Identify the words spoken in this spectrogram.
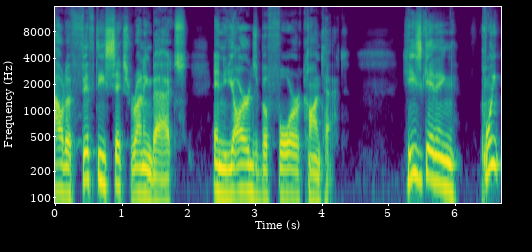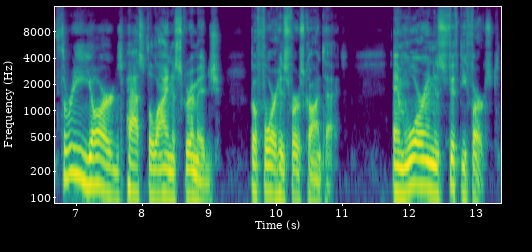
out of 56 running backs in yards before contact. He's getting 0.3 yards past the line of scrimmage before his first contact. And Warren is 51st.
